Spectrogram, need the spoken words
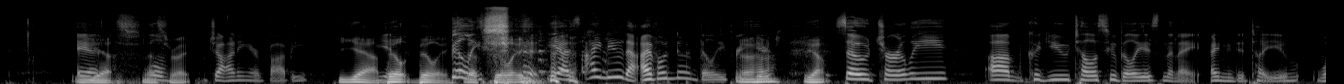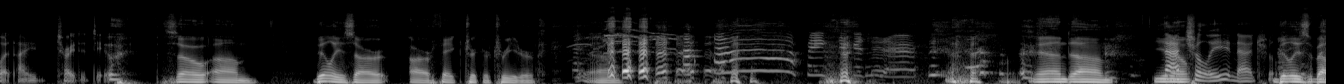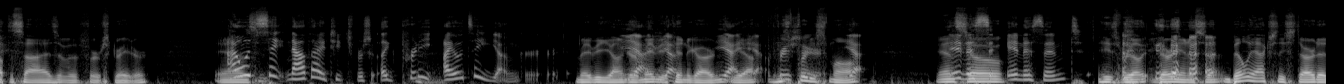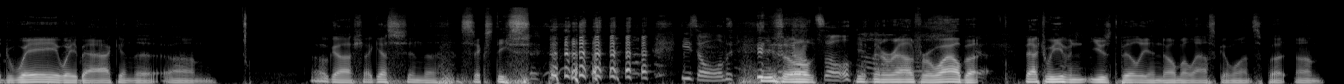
And yes, that's right. Johnny or Bobby. Yeah, yeah. Bill, Billy. Billy. Billy. yes, I knew that. I've known Billy for Uh-huh. years. Yeah. So Charley, um, could you tell us who Billy is, and then I I need to tell you what I tried to do. So um, Billy's our our fake trick or treater. Um, Fake trick-or-treater. and um, you know, naturally, naturally. Billy's about the size of a first grader. And I would say now that I teach first, like pretty, I would say younger. maybe younger, Yeah, maybe yeah. a kindergarten. Yeah, yeah, yeah, he's for pretty sure. small. Yeah, And innocent, so innocent. he's really very innocent. And Billy actually started way, way back in the um, oh gosh, I guess in the '60s. He's old. He's old. old. He's been around for a while, but Yeah. in fact, we even used Billy in Nome, Alaska once. But um,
